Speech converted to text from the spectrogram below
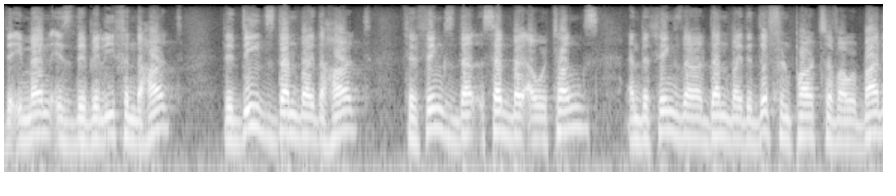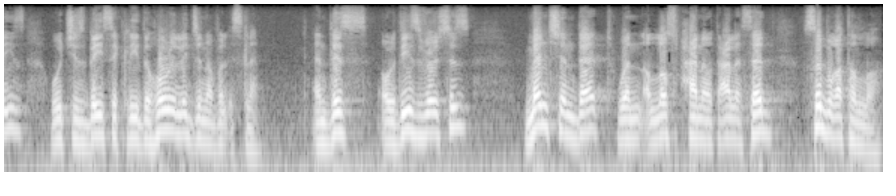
The Iman is the belief in the heart, the deeds done by the heart, the things that said by our tongues, and the things that are done by the different parts of our bodies, which is basically the whole religion of Al Islam. And this, or these verses, mention that when Allah subhanahu wa ta'ala said, Sibghat Allah.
